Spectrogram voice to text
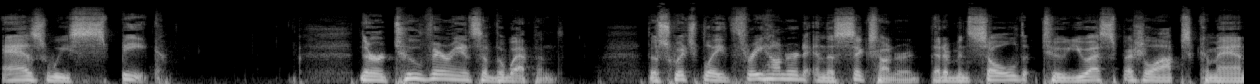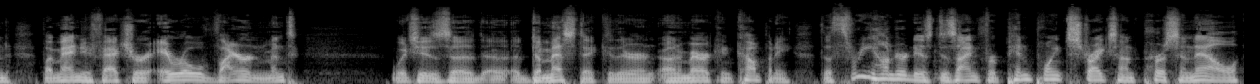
as we speak. There are two variants of the weapon. The Switchblade 300 and the 600 that have been sold to U.S. Special Ops Command by manufacturer AeroVironment which is a, a, domestic. They're an American company. The 300 is designed for pinpoint strikes on personnel.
